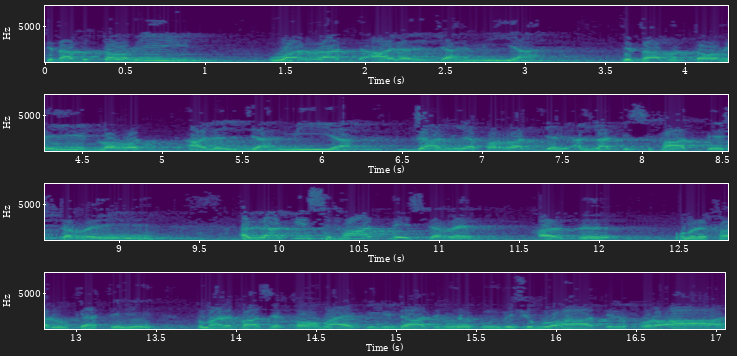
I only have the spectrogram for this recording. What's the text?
کتاب التوحید، والرد علی الجہمیہ کتاب التوحید و رد علی الجہمیہ۔ جہمیہ پر رد یعنی اللہ کی صفات پیش کر رہے ہیں۔ اللہ کی صفات پیش کر رہے ہیں۔ حضرت عمر فاروق کہتے ہیں، تمہارے پاس ایک قوم آئے کہ یجادلونکم بشبہات القرآن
